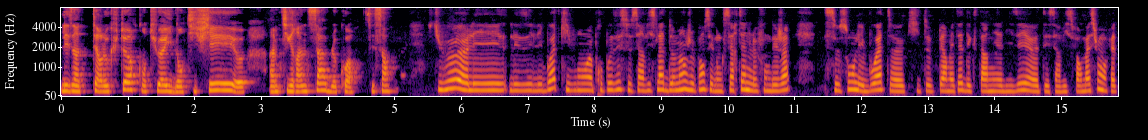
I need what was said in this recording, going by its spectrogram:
les interlocuteurs quand tu as identifié euh, un petit grain de sable, quoi. C'est ça. Si tu veux, euh, les, les, les boîtes qui vont euh, proposer ce service-là demain, je pense, et donc certaines le font déjà, ce sont les boîtes qui te permettaient d'externaliser tes services formation en fait.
